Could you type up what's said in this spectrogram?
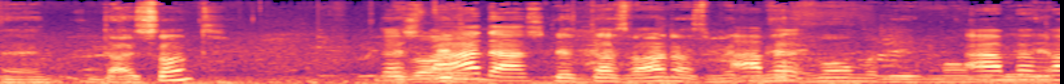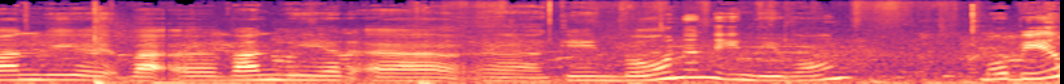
uh, Duitsland. Das war das. Dat, dat was das mit, Aber- mit Aber ja. wann wir, wa- äh, wann wir äh, äh, gehen wohnen in die Wohnmobil,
